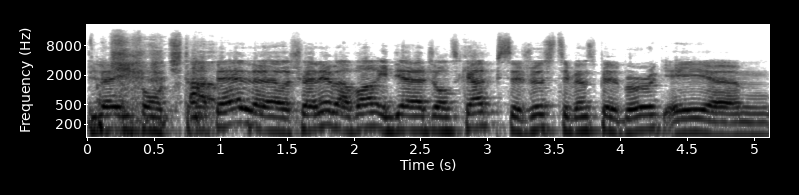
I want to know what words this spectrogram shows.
Puis là ils font, tu te rappelles, euh, je suis allé voir Indiana Jones 4, puis c'est juste Steven Spielberg et euh,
